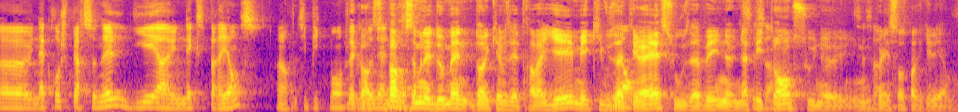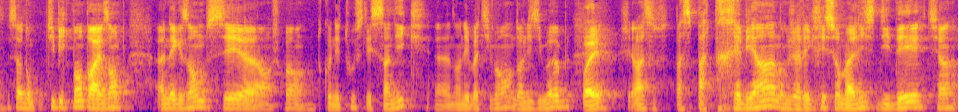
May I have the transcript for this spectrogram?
euh, une accroche personnelle liée à une expérience. Alors typiquement, d'accord, c'est pas forcément les domaines dans lesquels vous avez travaillé, mais qui vous intéressent ou vous avez une, appétence ou une, connaissance particulière. C'est ça. Donc typiquement, par exemple, un exemple, c'est, je sais pas, on connaît tous les syndics dans les bâtiments, dans les immeubles. Ouais. ça se passe pas très bien, donc j'avais écrit sur ma liste d'idées, tiens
